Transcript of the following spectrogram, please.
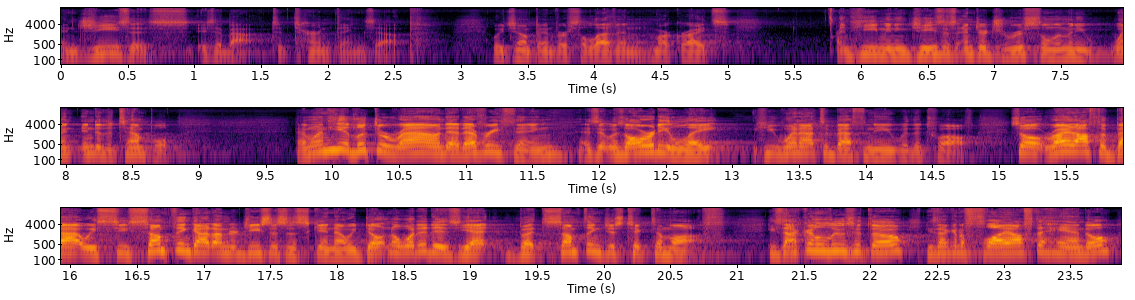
And Jesus is about to turn things up. We jump in, verse 11. Mark writes, And he, meaning Jesus, entered Jerusalem and he went into the temple. And when he had looked around at everything, as it was already late, he went out to Bethany with the 12. So, right off the bat, we see something got under Jesus' skin. Now, we don't know what it is yet, but something just ticked him off. He's not going to lose it, though. He's not going to fly off the handle.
